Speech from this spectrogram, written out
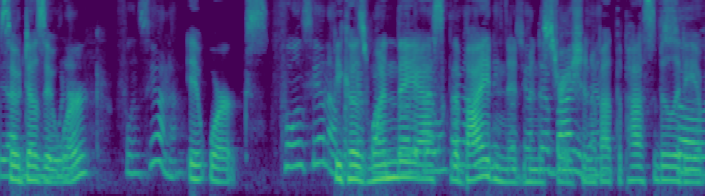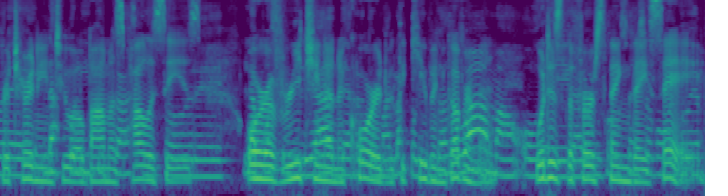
so, does it work? It works. Because when they ask the Biden administration about the possibility of returning to Obama's policies or of reaching an accord with the Cuban government, what is the first thing they say?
